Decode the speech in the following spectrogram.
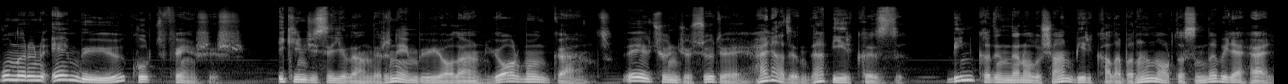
Bunların en büyüğü Kurt Fenrir. İkincisi yılanların en büyüğü olan Jormungand ve üçüncüsü de Hel adında bir kızdı. Bin kadından oluşan bir kalabalığın ortasında bile Hel,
